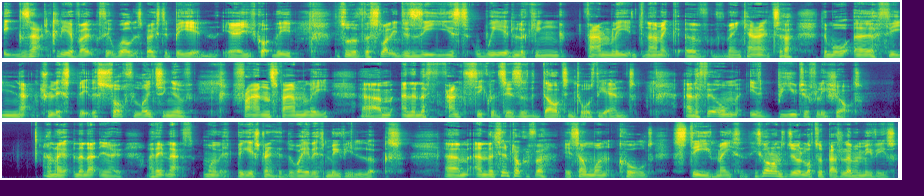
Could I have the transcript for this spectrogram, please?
exactly evokes the world it's supposed to be in. Yeah, you've got the, the sort of the slightly diseased, weird-looking family dynamic of the main character, the more earthy, naturalistic, the soft lighting of Fran's family, um, and then the fantasy sequences of the dancing towards the end. And the film is beautifully shot. And, I, and that, you know, I think that's one of its biggest strengths of the way this movie looks. Um, and the cinematographer is someone called Steve Mason. He's gone on to do a lot of Baz Luhrmann movies,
